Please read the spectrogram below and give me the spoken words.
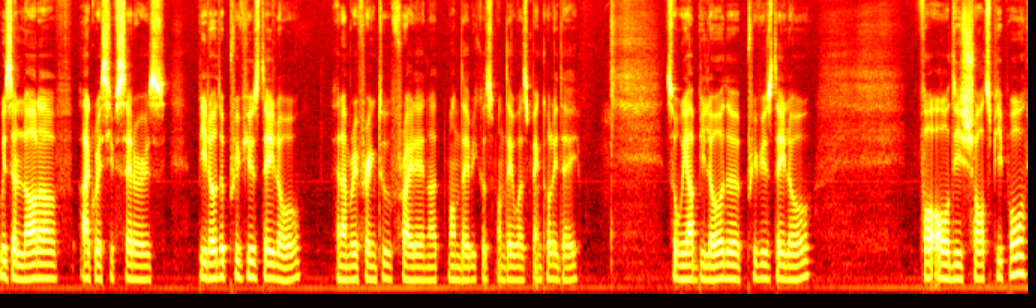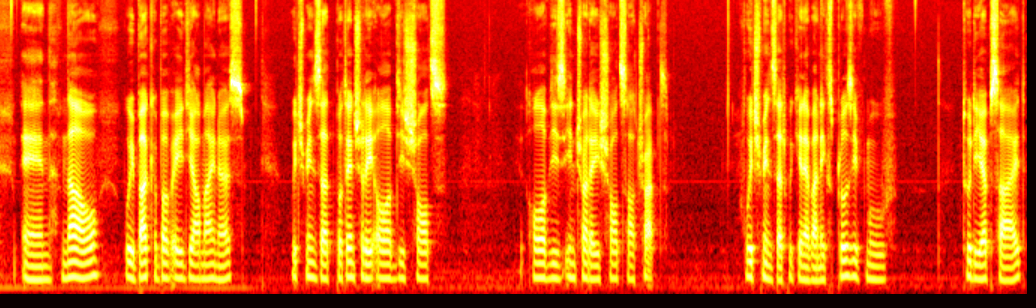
with a lot of aggressive sellers below the previous day low and I'm referring to Friday, not Monday, because Monday was bank holiday. So we are below the previous day low for all these shorts people, and now we're back above ADR minus, which means that potentially all of these shorts, all of these intraday shorts are trapped, which means that we can have an explosive move to the upside.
